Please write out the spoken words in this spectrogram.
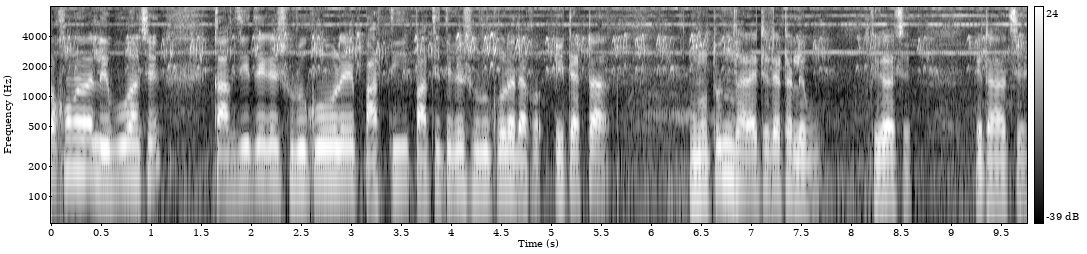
রকমের লেবু আছে। কাগজি থেকে শুরু করে পাতি পাতি থেকে শুরু করে দেখো, এটা একটা নতুন ভ্যারাইটির একটা লেবু, ঠিক আছে? এটা আছে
